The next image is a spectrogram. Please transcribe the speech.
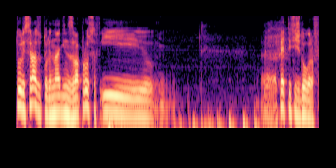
то ли сразу, то ли на один из вопросов, и 5000 долларов.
